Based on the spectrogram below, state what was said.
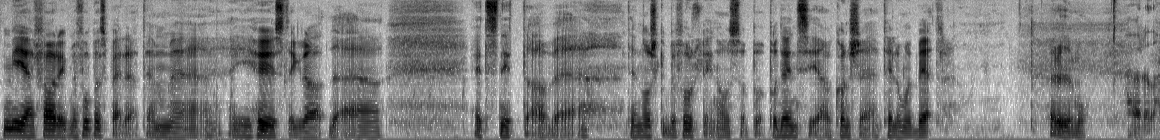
mye erfaring med fotballspillere at de er i høyeste grad eh, et snitt av den norske befolkninga også på, på den sida, og kanskje til og med bedre. Hører du, Mo? Hører det.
